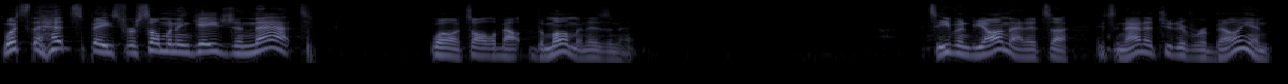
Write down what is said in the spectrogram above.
What's the headspace for someone engaged in that? Well, it's all about the moment, isn't it? It's even beyond that. It's, a, it's an attitude of rebellion.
